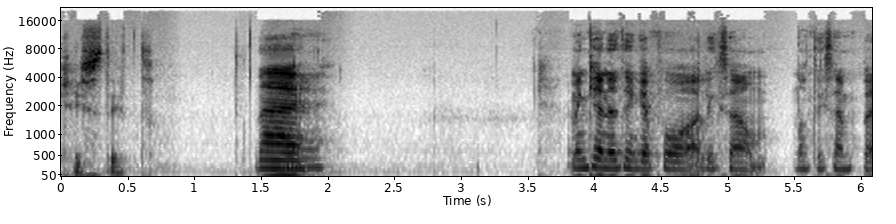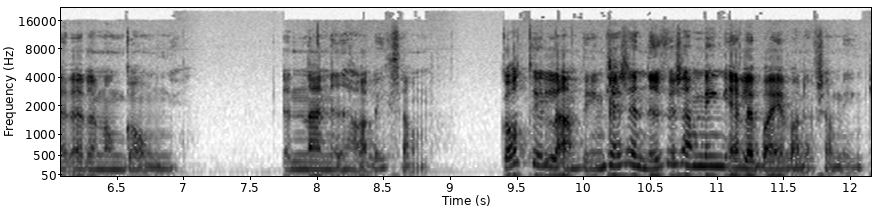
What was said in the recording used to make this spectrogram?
kristligt. Nej. Men kan ni tänka på liksom, något exempel eller någon gång när ni har liksom gått till antingen kanske en ny församling eller bara er vanliga församling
